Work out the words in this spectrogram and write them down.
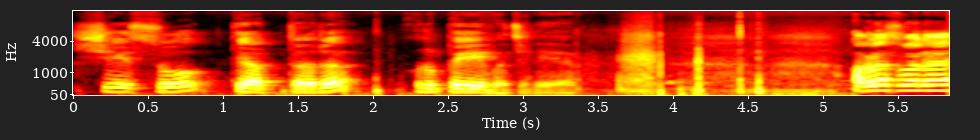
673 ਰੁਪਏ ਬਚ ਗਏ ਆ। ਅਗਲਾ ਸਵਾਲ ਹੈ,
